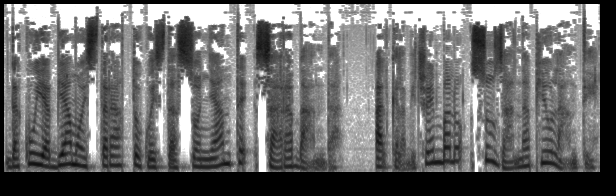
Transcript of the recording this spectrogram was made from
da cui abbiamo estratto questa sognante sarabanda. Al clavicembalo Susanna Piolanti.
